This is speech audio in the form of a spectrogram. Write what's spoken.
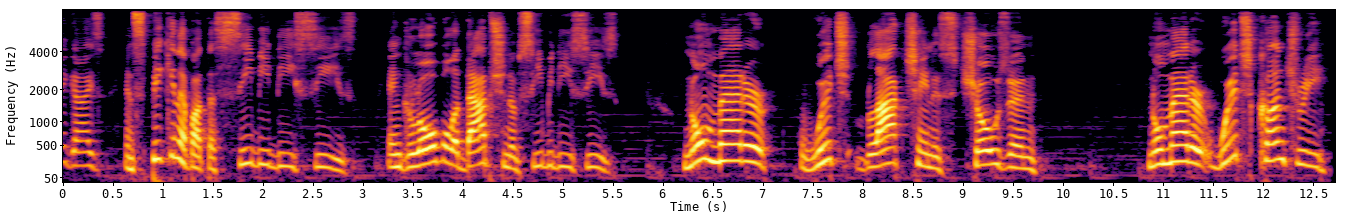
Hey guys, and speaking about the CBDCs and global adoption of CBDCs, no matter which blockchain is chosen, no matter which country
